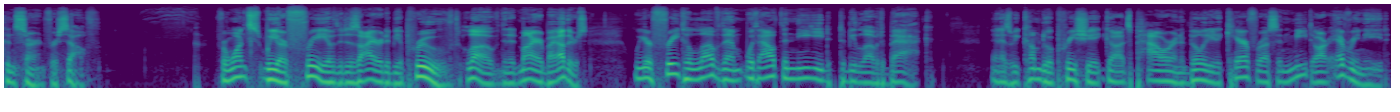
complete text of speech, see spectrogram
concern for self. For once we are free of the desire to be approved, loved, and admired by others, we are free to love them without the need to be loved back. And as we come to appreciate God's power and ability to care for us and meet our every need,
